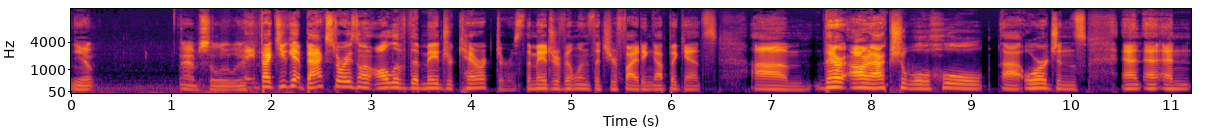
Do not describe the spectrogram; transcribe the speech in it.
Yep, absolutely. In fact, you get backstories on all of the major characters, the major villains that you're fighting up against. Um, there are actual whole uh, origins and, and, and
